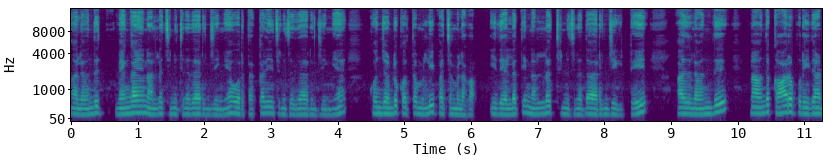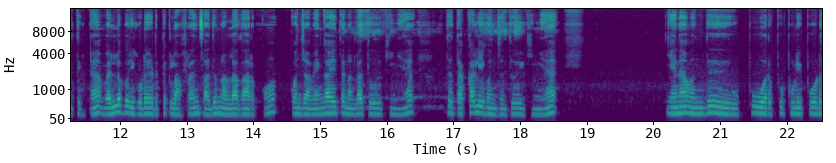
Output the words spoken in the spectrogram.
அதில் வந்து வெங்காயம் நல்லா சின்ன சின்னதாக இருந்துச்சிங்க. ஒரு தக்காளியை சின்ன சின்னதாக இருந்துச்சிங்க. கொஞ்சோண்டு கொத்தமல்லி பச்சை மிளகாய். இது எல்லாத்தையும் நல்லா சின்ன சின்னதாக அரிஞ்சிக்கிட்டு அதில் வந்து நான் வந்து காரப்பொரி தான் எடுத்துக்கிட்டேன். வெள்ளை பொரி கூட எடுத்துக்கலாம் ஃப்ரெண்ட்ஸ் அதுவும் நல்லா தான் இருக்கும். கொஞ்சம் வெங்காயத்தை நல்லா தூவிக்கிங்க. அடுத்து தக்காளியை கொஞ்சம் தூவிக்கிங்க. ஏன்னா வந்து உப்பு உரப்பு புளிப்போடு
